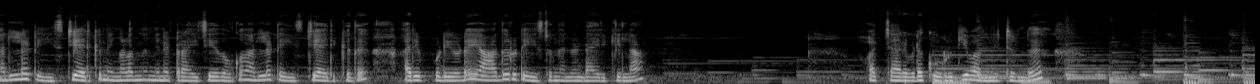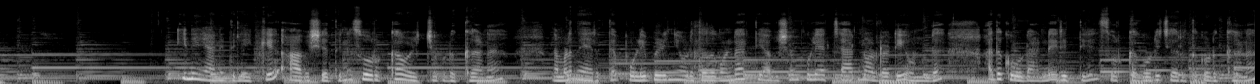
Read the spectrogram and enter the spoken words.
നല്ല ടേസ്റ്റി ആയിരിക്കും. നിങ്ങളൊന്ന് ഇങ്ങനെ ട്രൈ ചെയ്ത് നോക്കും. നല്ല ടേസ്റ്റി ആയിരിക്കും ഇത്. അരിപ്പൊടിയുടെ യാതൊരു ടേസ്റ്റും തന്നെ ഉണ്ടായിരിക്കില്ല. അച്ചാർ ഇവിടെ കുറുകി വന്നിട്ടുണ്ട്. ഇനി ഞാനിതിലേക്ക് ആവശ്യത്തിന് സുറുക്ക ഒഴിച്ചു കൊടുക്കുകയാണ്. നമ്മൾ നേരത്തെ പുളി പിഴിഞ്ഞു കൊടുത്തത് കൊണ്ട് അത്യാവശ്യം പുളി അച്ചാറിന് ഓൾറെഡി ഉണ്ട്. അത് കൂടാണ്ട് ഇരിത്തിരി സുറുക്ക കൂടി ചേർത്ത് കൊടുക്കുകയാണ്.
